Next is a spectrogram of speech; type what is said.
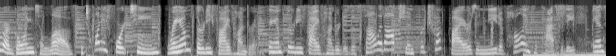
you are going to love the 2014 Ram 3500. Ram 3500 is a solid option for truck buyers in need of hauling capacity and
